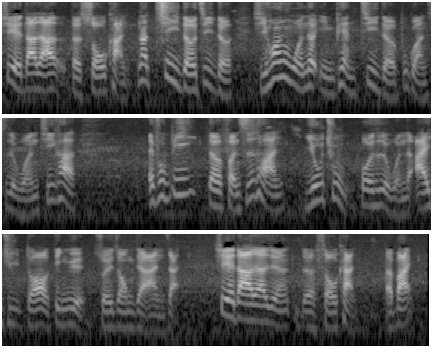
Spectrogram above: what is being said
谢谢大家的收看。那记得记得喜欢我们的影片，记得不管是我们 T 卡 FB 的粉丝团、YouTube 或者是我们的 IG，都要订阅、追踪加按赞。谢谢大家的收看，拜拜。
